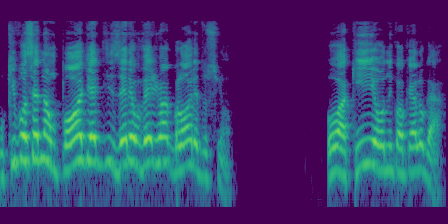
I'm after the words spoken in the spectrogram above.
O que você não pode é dizer eu vejo a glória do Senhor. Ou aqui ou em qualquer lugar.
